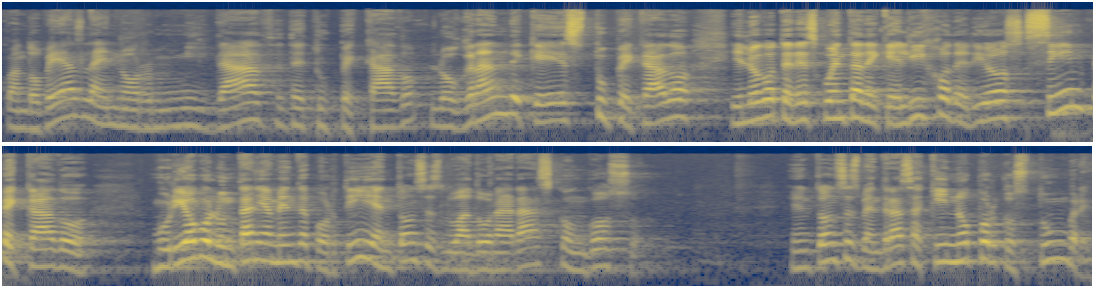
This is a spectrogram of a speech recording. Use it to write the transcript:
Cuando veas la enormidad de tu pecado, lo grande que es tu pecado, y luego te des cuenta de que el Hijo de Dios sin pecado Murió voluntariamente por ti, entonces lo adorarás con gozo. Entonces vendrás aquí no por costumbre,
